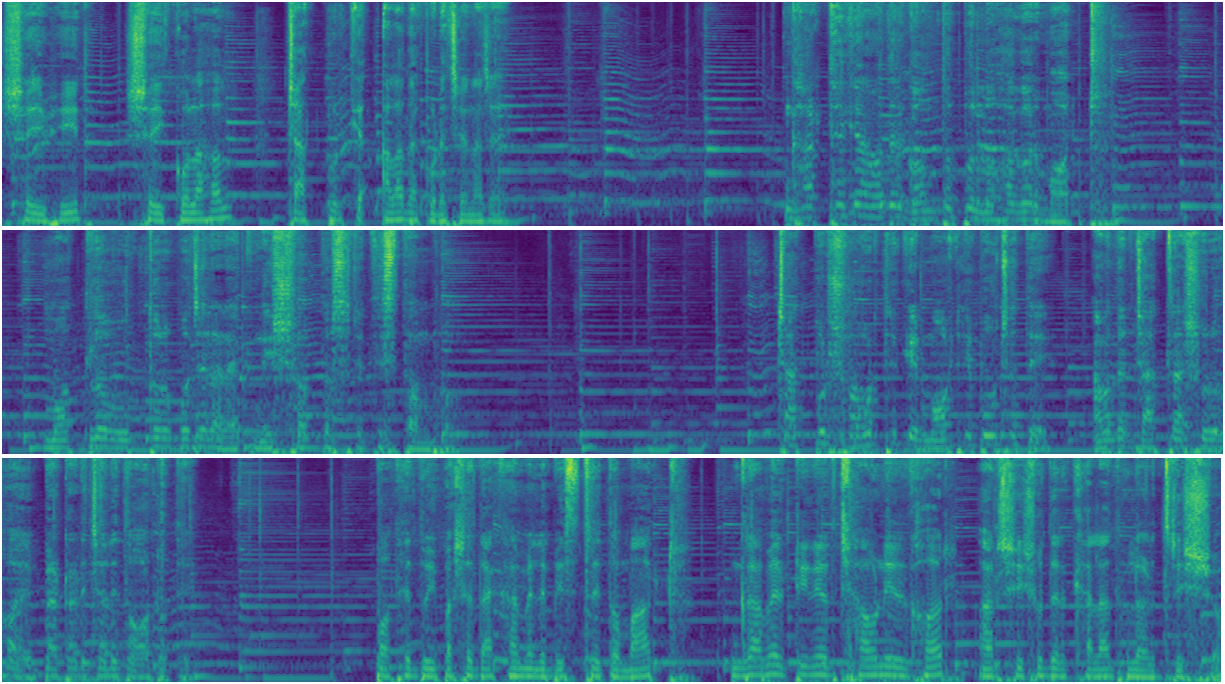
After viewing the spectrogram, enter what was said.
সেই ভিড়, সেই কোলাহল চাঁদপুরকে আলাদা করে চেনা যায়। ঘাট থেকে আমাদের গন্তব্য লোহাগড় মঠ। মতলব উত্তর উপজেলার এক নিঃশব্দ স্মৃতিস্তম্ভ। চাঁদপুর শহর থেকে মঠে পৌঁছাতে আমাদের যাত্রা শুরু হয় ব্যাটারি চালিত অটোতে। পথে দুই পাশে দেখা মেলে বিস্তৃত মাঠ গ্রামের টিনের ছাউনির ঘর আর শিশুদের খেলাধুলার দৃশ্য।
